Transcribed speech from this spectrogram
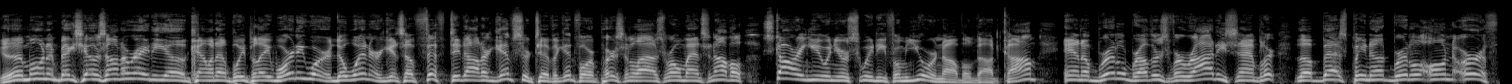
Good morning, Big Show's on the radio. Coming up, we play Wordy Word. The winner gets a $50 gift certificate for a personalized romance novel starring you and your sweetie from yournovel.com and a Brittle Brothers variety sampler, the best peanut brittle on earth.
